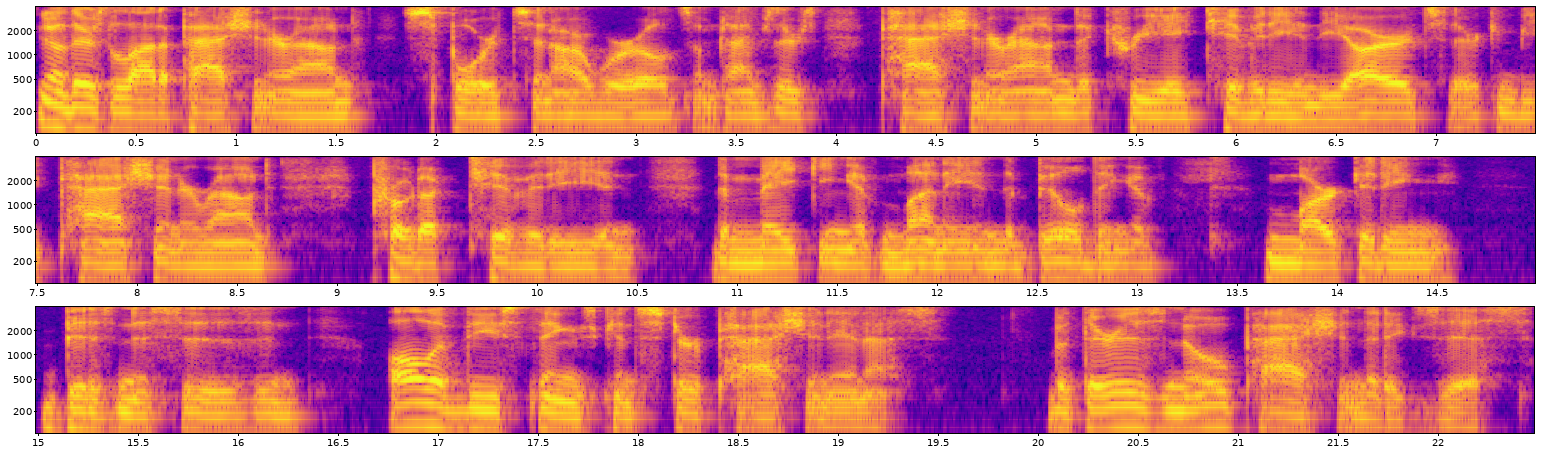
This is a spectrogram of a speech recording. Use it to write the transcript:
You know, there's a lot of passion around sports in our world. Sometimes there's passion around the creativity in the arts. There can be passion around productivity and the making of money and the building of marketing businesses. And all of these things can stir passion in us. But there is no passion that exists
